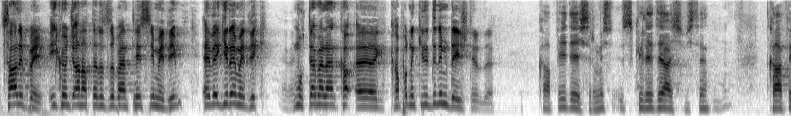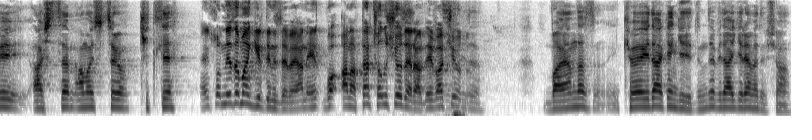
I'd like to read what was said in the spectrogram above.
Salih Bey ilk önce anahtarınızı ben teslim edeyim. Eve giremedik. Muhtemelen ka- e, kapının kilidini mi değiştirdi? Kapıyı değiştirmiş. Üst kilidi açmıştı. Kapıyı açtım ama üst taraf kilitli. En son ne zaman girdiniz eve? Yani bu anahtar çalışıyordu herhalde. Ev açıyordu. Bayramda köye giderken girdim de bir daha giremedim şu an.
